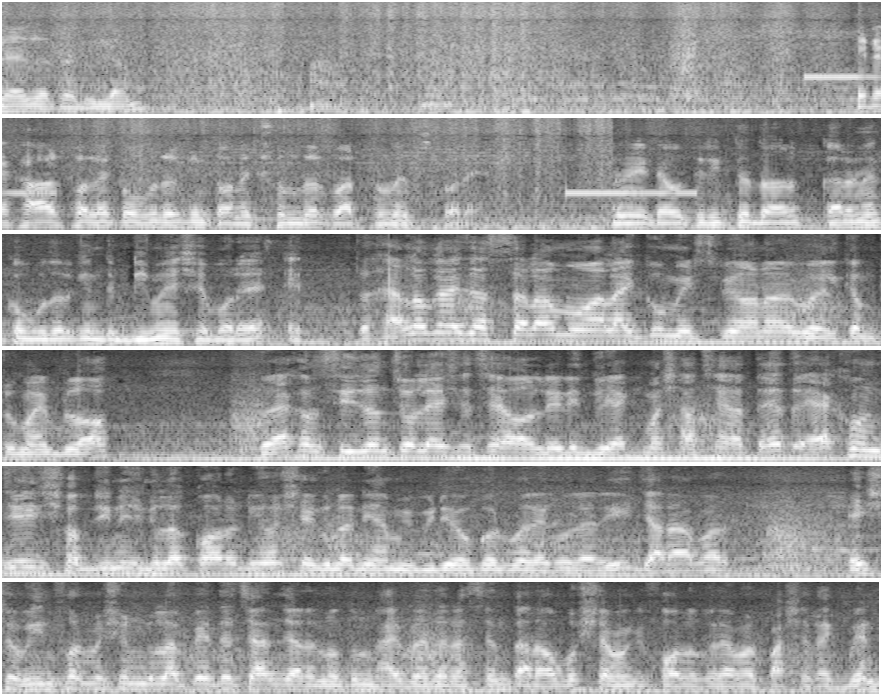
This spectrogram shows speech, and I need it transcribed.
রেজাটা দিলাম। এটা খাওয়ার ফলে কবুতর কিন্তু অনেক সুন্দর পারফরমেন্স করে। এটা অতিরিক্ত দেওয়ার কারণে কবুতর কিন্তু ডিমে এসে পড়ে। তো হ্যালো গাইজ আসসালামু আলাইকুম it's me Anar welcome to my blog তো এখন সিজন চলে এসেছে অলরেডি দুই এক মাস আছে হাতে। তো এখন যেই সব জিনিসগুলো করণীয়, সেগুলো নিয়ে আমি ভিডিও করব রেগুলারই যারা আবার এইসব ইনফরমেশনগুলো পেতে চান, যারা নতুন ভাই ব্রাদার আছেন, তারা অবশ্যই আমাকে ফলো করে আমার পাশে থাকবেন।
